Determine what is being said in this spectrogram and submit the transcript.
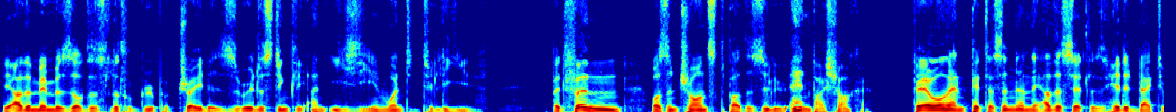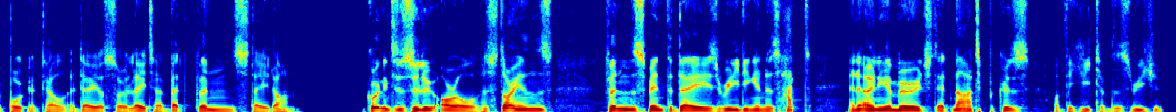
the other members of this little group of traders were distinctly uneasy and wanted to leave. But Fynn was entranced by the Zulu and by Shaka. Farewell and Peterson and the other settlers headed back to Port Natal a day or so later, but Fynn stayed on. According to Zulu oral historians, Fynn spent the days reading in his hut and only emerged at night because of the heat of this region.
